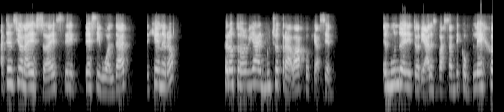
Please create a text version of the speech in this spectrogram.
atención a eso, a esa desigualdad de género, pero todavía hay mucho trabajo que hacer. El mundo editorial es bastante complejo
